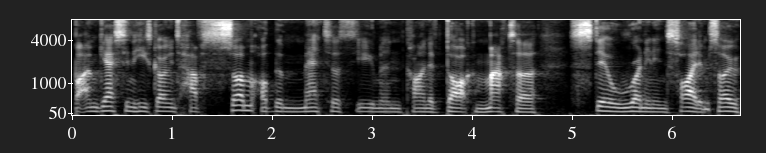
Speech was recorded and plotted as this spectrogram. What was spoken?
But I'm guessing he's going to have some of the metahuman kind of dark matter still running inside him. So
